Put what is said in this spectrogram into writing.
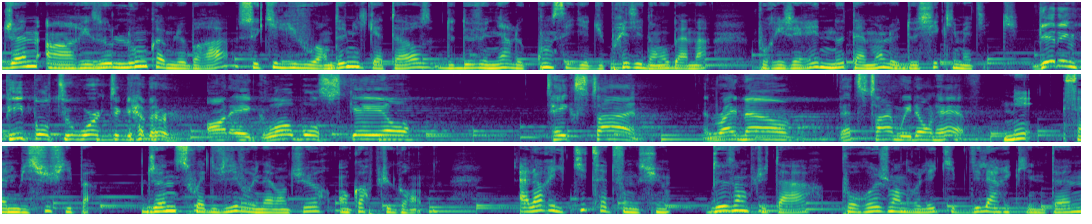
John a un réseau long comme le bras, ce qui lui vaut en 2014 de devenir le conseiller du président Obama pour y gérer notamment le dossier climatique. Getting people to work together on a global scale takes time. And right now, that's time we don't have. Mais ça ne lui suffit pas. John souhaite vivre une aventure encore plus grande. Alors il quitte cette fonction deux ans plus tard pour rejoindre l'équipe d'Hillary Clinton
